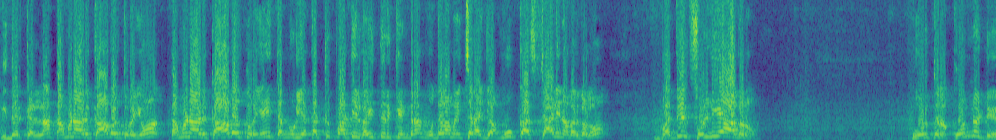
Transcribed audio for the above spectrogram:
இதற்கெல்லாம் தமிழ்நாடு காவல்துறையும் தமிழ்நாடு காவல்துறையை தன்னுடைய கட்டுப்பாட்டில் வைத்திருக்கின்ற முதலமைச்சர் ஐயா மு ஸ்டாலின் அவர்களும் பதில் சொல்லியே ஆகணும். ஒருத்தனை கொண்டுட்டு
